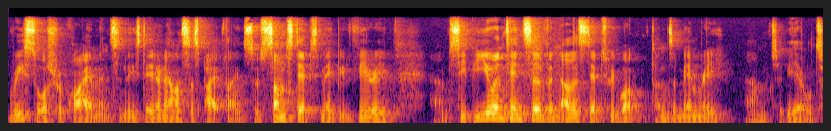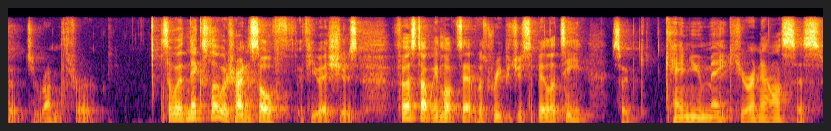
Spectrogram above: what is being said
resource requirements in these data analysis pipelines. So some steps may be very um, CPU intensive and other steps we want tons of memory um, to be able to, to run through. So with Nextflow, we're trying to solve a few issues. First up we looked at was reproducibility. So can you make your analysis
